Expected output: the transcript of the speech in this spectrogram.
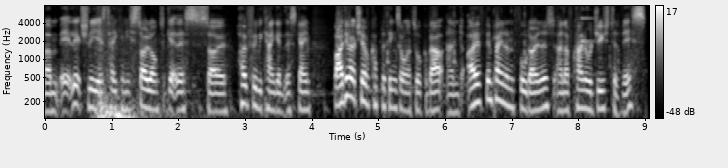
Um, it literally is taking me so long to get this so hopefully we can get this game. But I do actually have a couple of things I want to talk about, and I've been playing on full donors, and I've kind of reduced to this.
